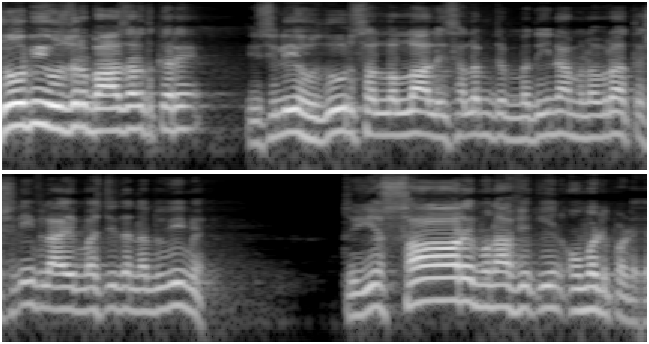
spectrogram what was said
جو بھی عذر بازرت کریں۔ اس لیے حضور صلی اللہ علیہ وسلم جب مدینہ منورہ تشریف لائے مسجد نبوی میں، تو یہ سارے منافقین امٹ پڑے۔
